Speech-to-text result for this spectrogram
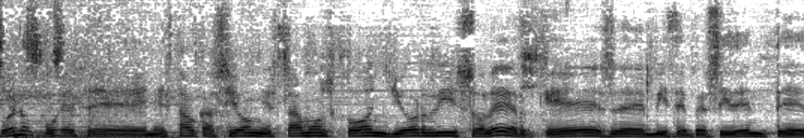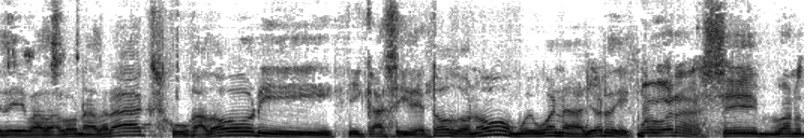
Bueno, pues eh, en esta ocasión estamos con Jordi Soler, que es eh, vicepresidente de Badalona Drax, jugador y, y casi de todo, ¿no? Muy buena, Jordi. Muy buenas, sí, bueno,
